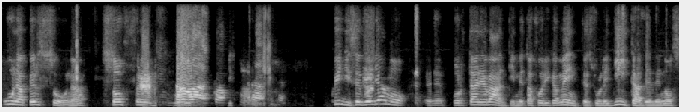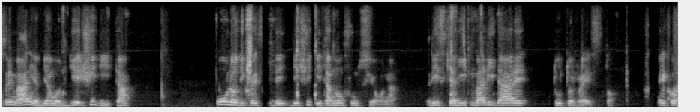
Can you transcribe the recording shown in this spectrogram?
una persona soffre di quindi se vogliamo eh, portare avanti metaforicamente sulle dita delle nostre mani, abbiamo 10 dita, uno di questi 10 dita non funziona, rischia di invalidare tutto il resto. Ecco,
